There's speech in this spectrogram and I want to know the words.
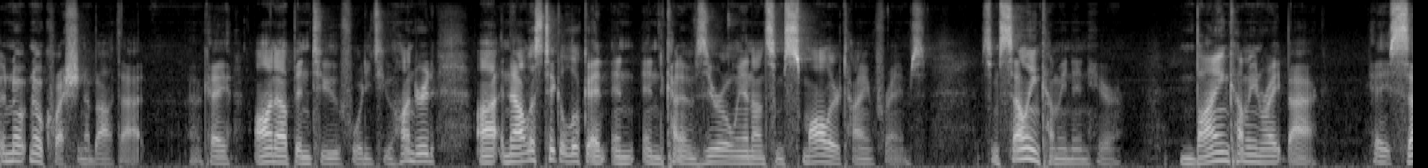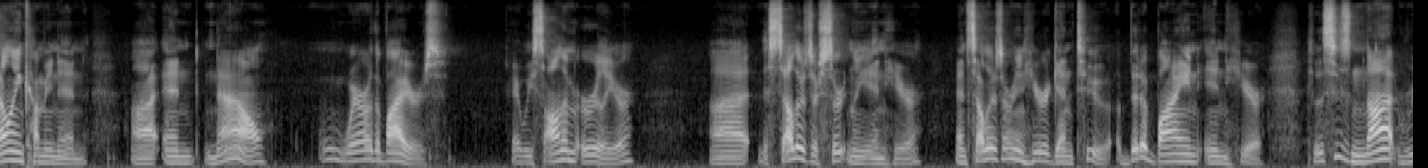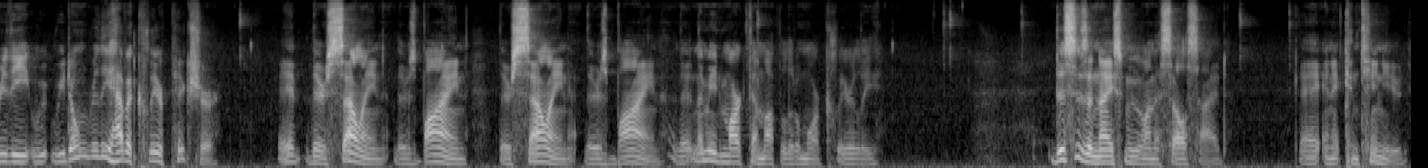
No no question about that okay? On up into 4200 uh, now let's take a look at and, and kind of zero in on some smaller time frames. Some selling coming in here. Buying coming right back okay? Selling coming in. Uh, and now where are the buyers? Okay we saw them earlier. Uh, the sellers are certainly in here and sellers are in here again too. A bit of buying in here. So this is not really we don't really have a clear picture. There's selling there's buying there's selling there's buying. Let me mark them up a little more clearly. This is a nice move on the sell side okay and it continued.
